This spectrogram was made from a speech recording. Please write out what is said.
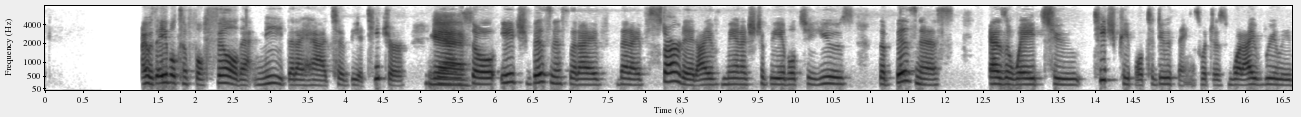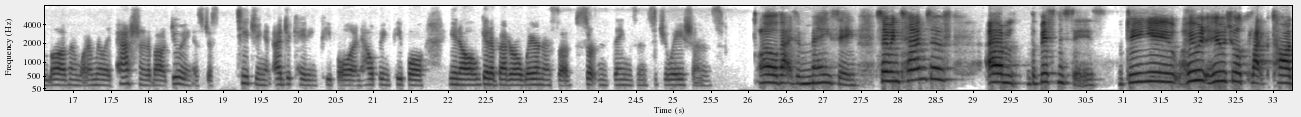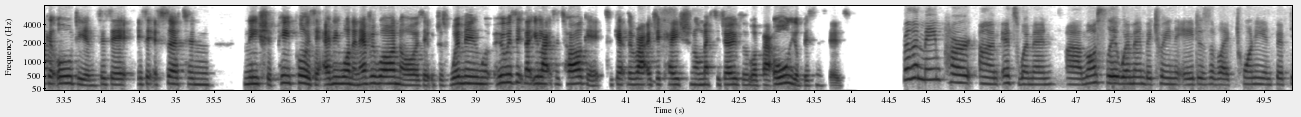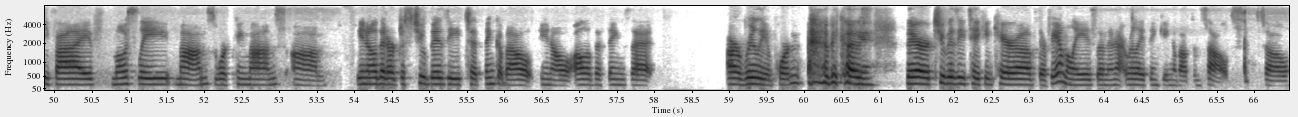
I was able to fulfill that need that I had to be a teacher yeah and so each business that i've that i've started i've managed to be able to use the business as a way to teach people to do things which is what i really love and what i'm really passionate about doing is just teaching and educating people and helping people you know get a better awareness of certain things and situations. Oh that is amazing. So in terms of um, the businesses do you who who's your like target audience? Is it is it a certain niche of people? Is it anyone and everyone or is it just women? Who is it that you like to target to get the right educational message over about all your businesses? For the main part um, it's women uh, mostly women between the ages of like 20 and 55 mostly moms working moms um, you know that are just too busy to think about you know all of the things that are really important because yeah. They're too busy taking care of their families and they're not really thinking about themselves. So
